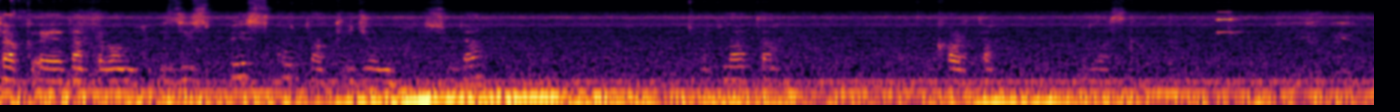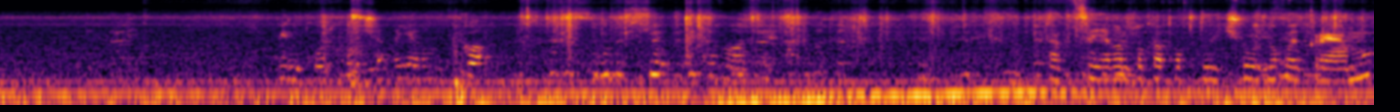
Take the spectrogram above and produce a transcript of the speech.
Так, е, вам зі списку. Так, йдемо сюди. оплата, карта. Будь ласка. Пін-код хоче, а я вам поки буду все пакувати. Так, це я вам поки пакую чорну окремо.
